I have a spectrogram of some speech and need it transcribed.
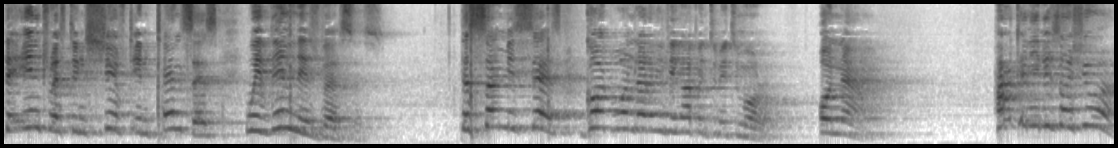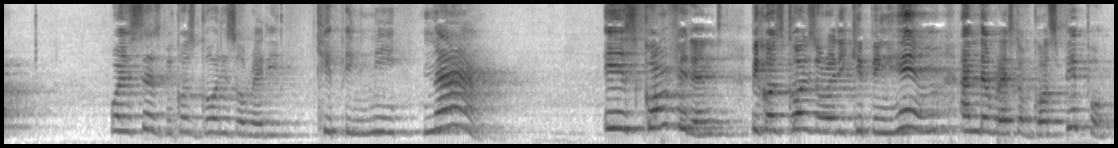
the interesting shift in tenses within these verses? The psalmist says, God won't let anything happen to me tomorrow or now. How can he be so sure? Well, he says, because God is already keeping me now. He is confident because God is already keeping him and the rest of God's people.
